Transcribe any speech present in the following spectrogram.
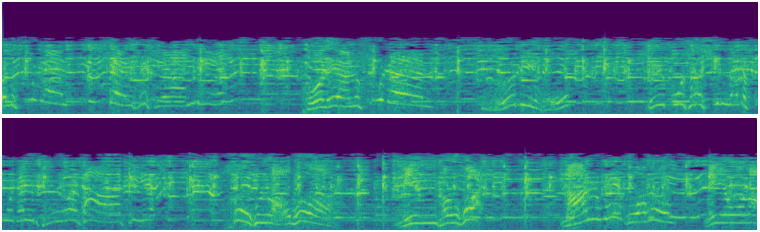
本夫人真是贤明，可怜夫人死的苦。谁不说新来的夫人多大气，后婚老婆名头坏，难为国公刘老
